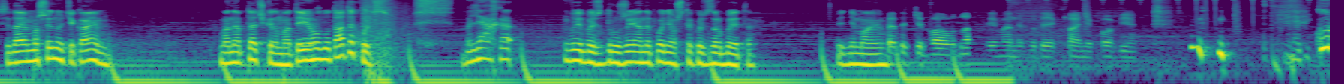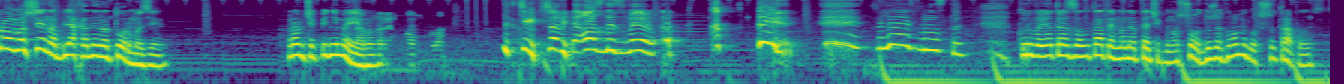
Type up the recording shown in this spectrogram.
Сідай в машину, тікаємо. У мене аптечки нема. Ти його лутати хочеш? Бляха. Вибач, друже, я не поняв, що ти хочеш зробити. Піднімаю. Все-таки два удари, і в мене буде як Сані фобія. Курва машина, бляха, не на тормозі. Ромчик, підніми Там його. на верхом була. Тільки що я ос не збив. Блять, просто. Курва, його треба залутати, в мене аптечок нема. Що, дуже громило? Що трапилось?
